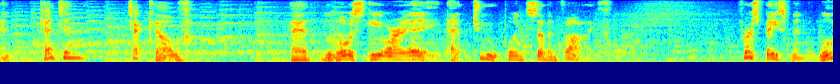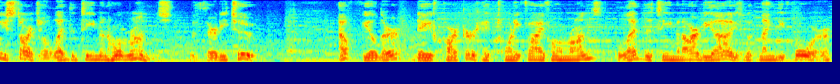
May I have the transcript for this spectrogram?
and Kenton Tekulve had the lowest ERA at 2.75. First baseman Willie Stargell led the team in home runs with 32. Outfielder Dave Parker hit 25 home runs, led the team in RBIs with 94,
